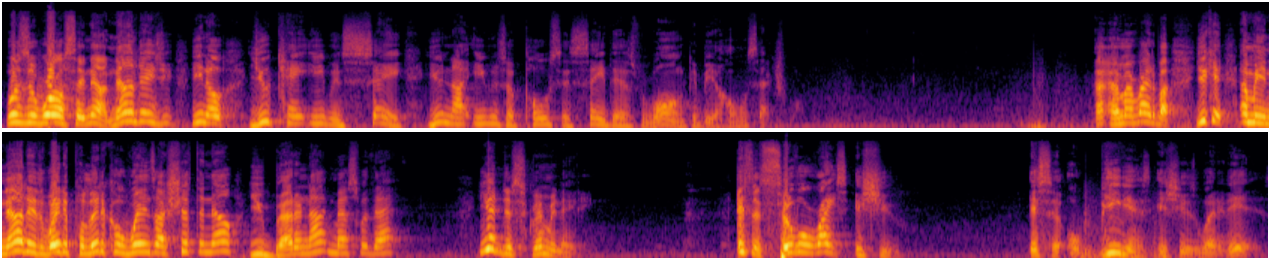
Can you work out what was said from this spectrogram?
What does the world say now? Nowadays, you, you know, you can't even say, you're not even supposed to say that it's wrong to be a homosexual. Am I right about it? You can I mean nowadays the way the political winds are shifting now, you better not mess with that. You're discriminating. It's a civil rights issue. It's an obedience issue is what it is.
